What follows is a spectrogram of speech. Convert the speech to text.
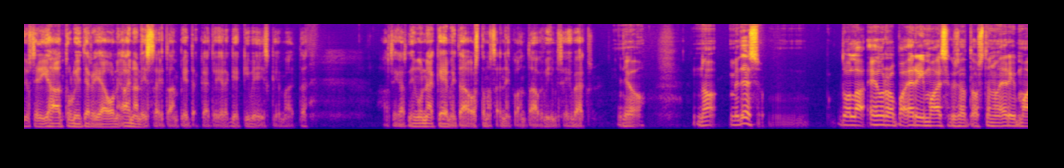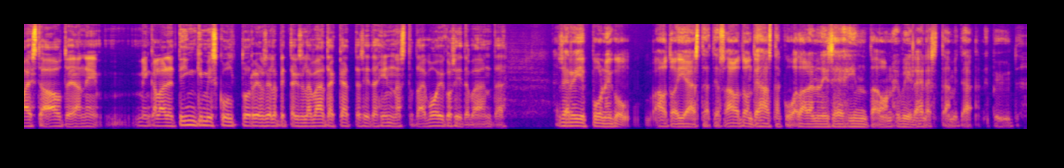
jos ei ihan tuliteriä ole, niin aina niissä jotain pientä käytön jälkeen kivi iskemään, että asiakas niin kuin näkee, mitä on ostamassa ennen kuin antaa viimeisen hyväksyn. Joo. No, mites tuolla Euroopan eri maissa, kun sä oot ostanut eri maista autoja, niin minkälainen tinkimiskulttuuri on siellä? Pitääkö siellä vääntää kättä siitä hinnasta tai voiko siitä vääntää? se riippuu niin kuin auton iästä, että jos auto on tehasta kuolainen, niin se hinta on hyvin lähellä sitä, mitä ne pyytää.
